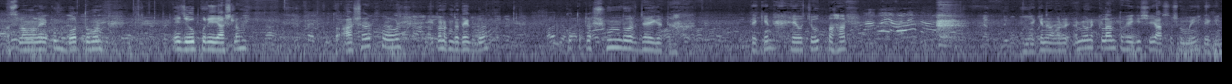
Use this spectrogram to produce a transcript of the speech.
আসসালামু আলাইকুম। বর্তমান এই যে উপরে আসলাম। তো আসার পর এখন আমরা দেখব কতটা সুন্দর জায়গাটা। দেখেন, এ হচ্ছে পাহাড়। দেখেন আমার, আমি অনেক ক্লান্ত হয়ে গেছি আসার সময়, দেখেন।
